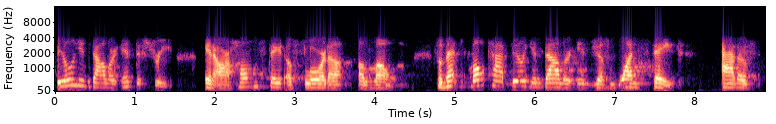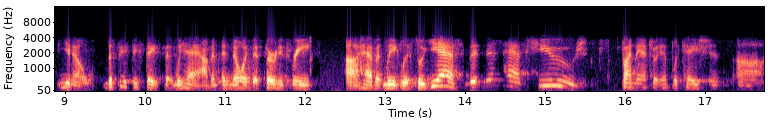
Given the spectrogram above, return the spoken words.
billion dollar industry in our home state of Florida alone. So that's multi billion dollar in just one state out of, you know, the 50 states that we have, and then knowing that 33 uh, have it legally. So, yes, th- this has huge financial implications, uh,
